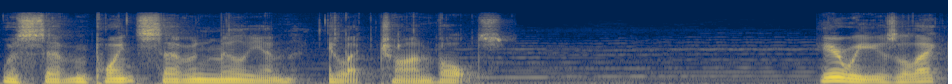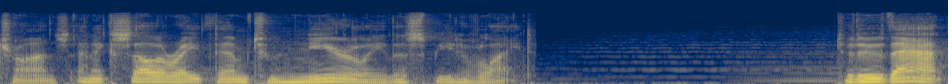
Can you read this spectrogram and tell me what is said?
was 7.7 million electron volts. Here we use electrons and accelerate them to nearly the speed of light. To do that,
